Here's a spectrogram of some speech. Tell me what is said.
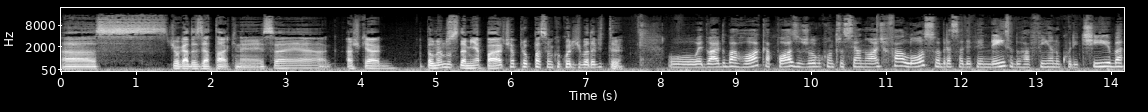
as jogadas de ataque, né? Essa é, acho que é a pelo menos da minha parte, a preocupação que o Coritiba deve ter. O Eduardo Barroca, após o jogo contra o Cianorte, falou sobre essa dependência do Rafinha no Curitiba,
